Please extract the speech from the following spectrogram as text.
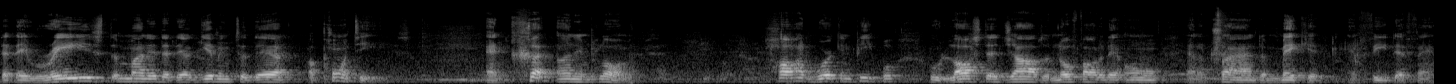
that they raised the money that they're giving to their appointees and cut unemployment. Hard-working people who lost their jobs of no fault of their own and are trying to make it and feed their family.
